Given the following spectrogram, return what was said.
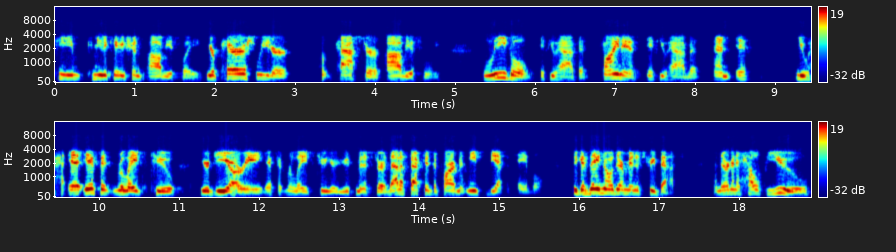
team, communications, obviously. Your parish leader, pastor, obviously. Legal, if you have it. Finance, if you have it. And if you, if it relates to your DRE, if it relates to your youth minister, that affected department needs to be at the table because they know their ministry best and they're going to help you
